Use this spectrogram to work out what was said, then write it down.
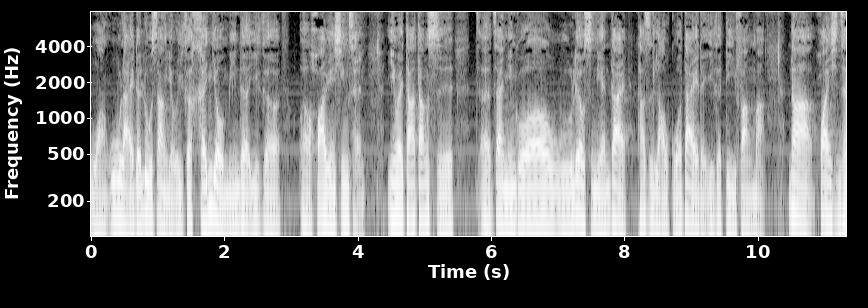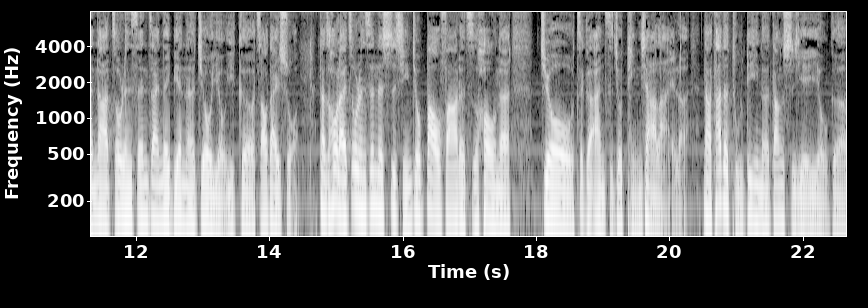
往乌来的路上，有一个很有名的一个呃花园新城，因为他当时呃在民国五六十年代，它是老国代的一个地方嘛。那花园新城，那周人生在那边呢就有一个招待所，但是后来周人生的事情就爆发了之后呢，就这个案子就停下来了。那他的土地呢，当时也有个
